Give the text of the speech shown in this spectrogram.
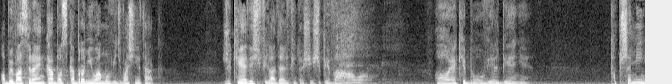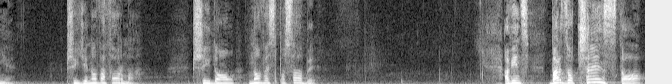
oby was ręka boska broniła mówić właśnie tak. Że kiedyś w Filadelfii to się śpiewało. O, jakie było uwielbienie. To przeminie. Przyjdzie nowa forma. Przyjdą nowe sposoby. A więc bardzo często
